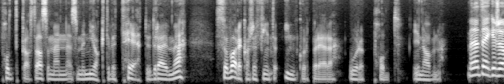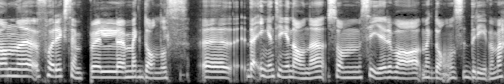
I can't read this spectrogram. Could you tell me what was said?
podkast som, som en ny aktivitet du drev med, så var det kanskje fint å inkorporere ordet pod i navnet. Men jeg tenker sånn, eh, for eksempel McDonald's. Eh, Det er ingenting i navnet som sier hva McDonald's driver med.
